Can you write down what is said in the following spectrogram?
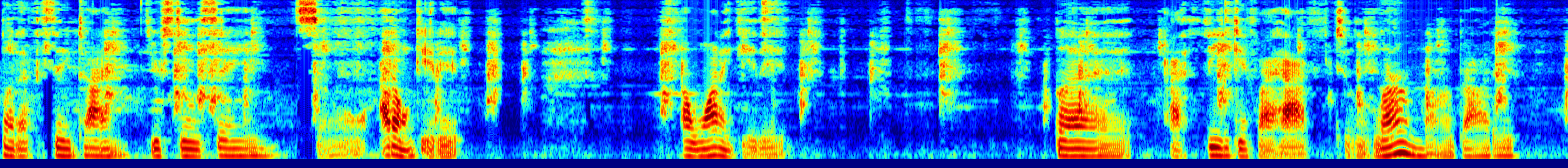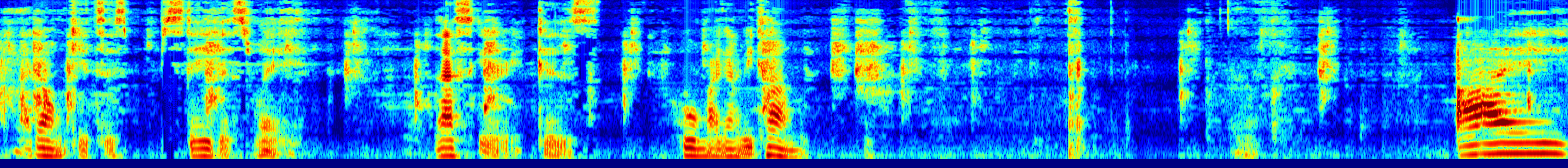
but at the same time, you're still the same. So I don't get it. I want to get it. But I think if I have to learn more about it, I don't get to stay this way. That's scary because who am I going to become? I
